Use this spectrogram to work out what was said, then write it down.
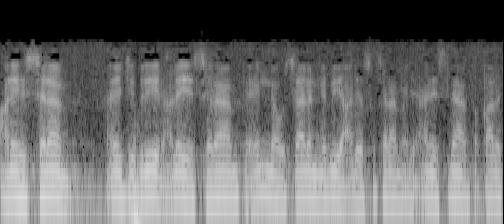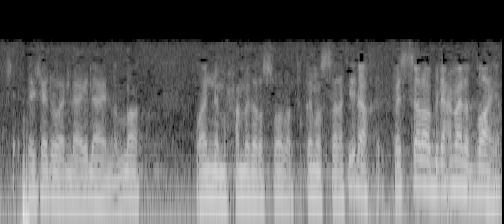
عليه السلام أي جبريل عليه السلام فإنه سأل النبي عليه الصلاة والسلام عن الإسلام فقال تشهد أن لا إله إلا الله وأن محمد رسول الله. تقيم الصلاة إلى آخره. فسره بالأعمال الظاهرة.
